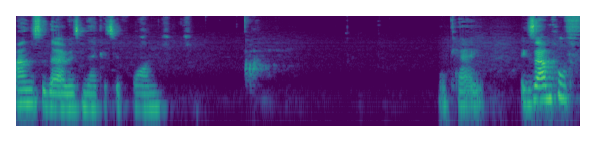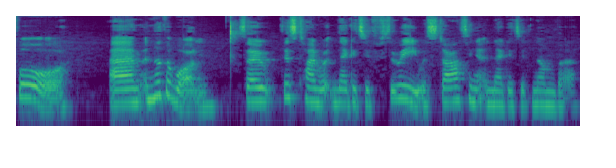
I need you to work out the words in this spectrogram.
answer there is negative 1. Okay, example 4. Um, another one. So this time we're at negative 3. We're starting at a negative number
